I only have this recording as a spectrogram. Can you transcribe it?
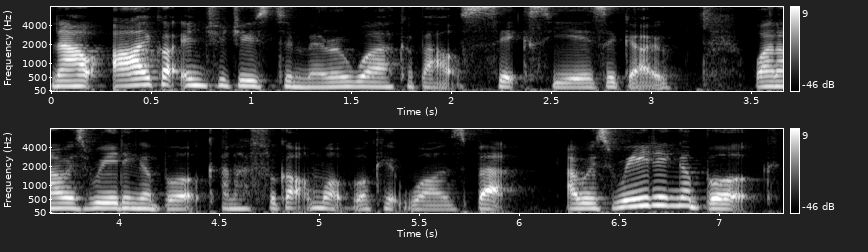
Now, I got introduced to mirror work about six years ago when I was reading a book, and I've forgotten what book it was, but I was reading a book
